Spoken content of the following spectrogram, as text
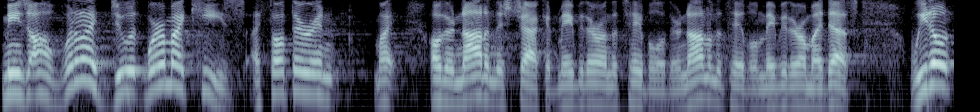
means, oh, what did I do? Where are my keys? I thought they were in my, oh, they're not in this jacket. Maybe they're on the table. Or they're not on the table. Maybe they're on my desk. We don't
